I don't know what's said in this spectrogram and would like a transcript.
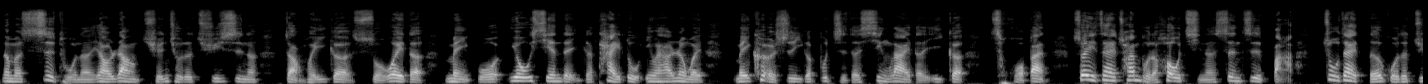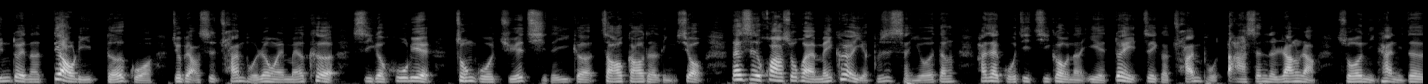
那么试图呢，要让全球的趋势呢，转回一个所谓的美国优先的一个态度，因为他认为梅克尔是一个不值得信赖的一个伙伴，所以在川普的后期呢，甚至把。住在德国的军队呢调离德国，就表示川普认为梅克尔是一个忽略中国崛起的一个糟糕的领袖。但是话说回来，梅克尔也不是省油的灯，他在国际机构呢也对这个川普大声的嚷嚷说：“你看你这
